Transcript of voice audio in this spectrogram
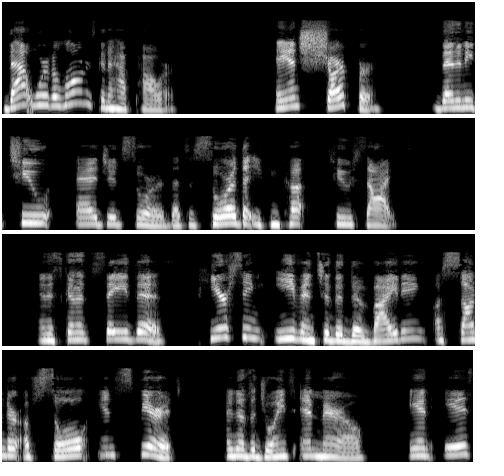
that word alone is going to have power and sharper than any two-edged sword. That's a sword that you can cut two sides. And it's going to say this, piercing even to the dividing asunder of soul and spirit and of the joints and marrow and is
